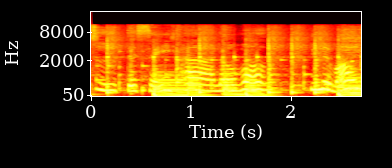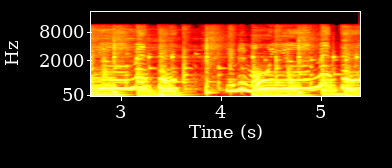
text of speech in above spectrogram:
スて Say hello 夢は夢で夢も夢で。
